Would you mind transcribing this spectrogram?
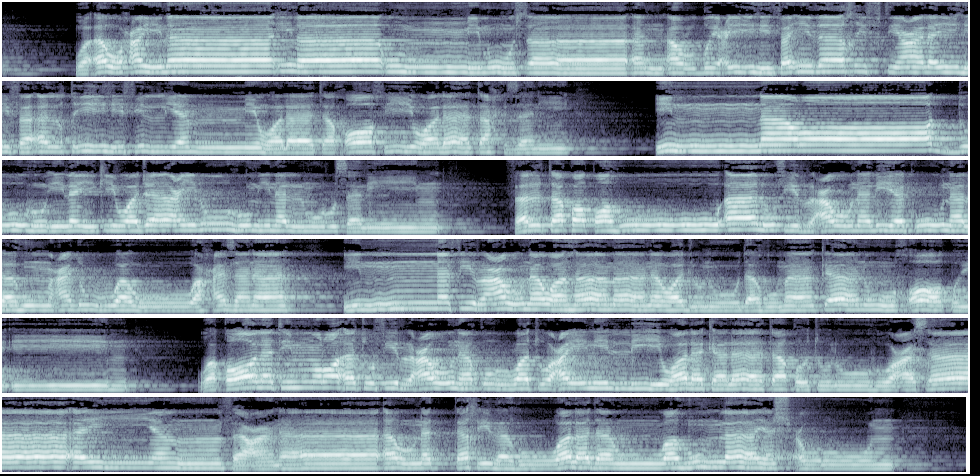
وأوحينا إلى أم موسى أن أرضعيه فإذا خفت عليه فألقيه في اليم ولا تخافي ولا تحزني. إنا رادوه إليك وجاعلوه من المرسلين. فالتقطه آل فرعون ليكون لهم عدوا وحزنا إن فرعون وهامان وجنودهما كانوا خاطئين وقالت امرأة فرعون قرة عين لي ولك لا تقتلوه عسى أن ينفعنا أو نتخذه ولدا وهم لا يشعرون.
